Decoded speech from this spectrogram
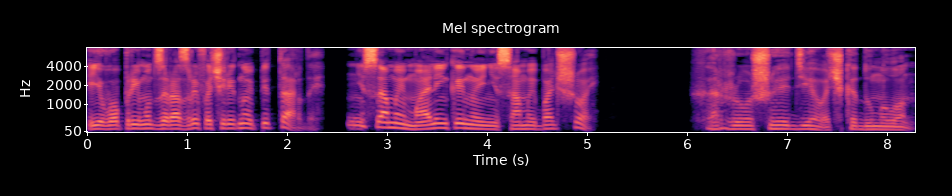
его примут за разрыв очередной петарды. Не самой маленькой, но и не самой большой. «Хорошая девочка», — думал он.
